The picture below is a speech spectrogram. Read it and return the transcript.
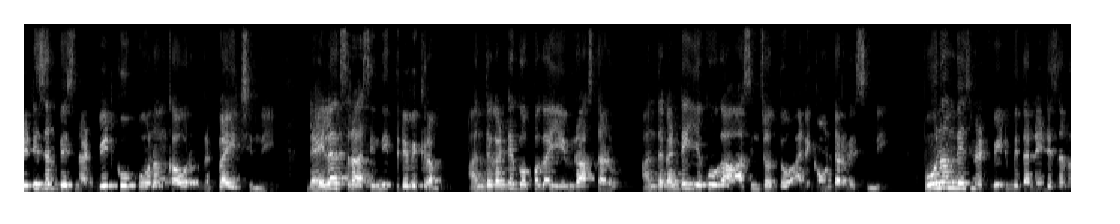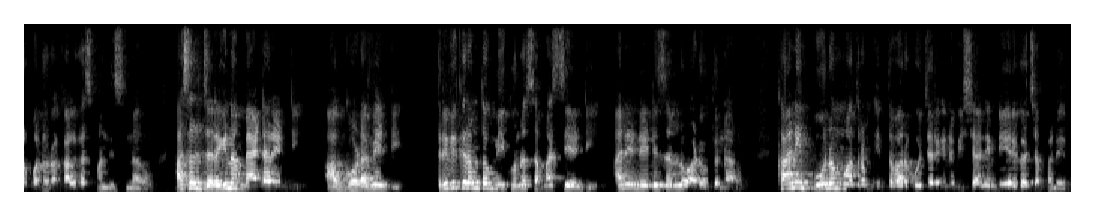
నెటిజన్ వేసిన ట్వీట్కు పూనం కౌర్ రిప్లై ఇచ్చింది. డైలాగ్స్ రాసింది త్రివిక్రమ్. అంతకంటే గొప్పగా ఏం రాస్తాడు? అంతకంటే ఎక్కువగా ఆశించొద్దు అని కౌంటర్ వేసింది. పూనం వేసిన ట్వీట్ మీద నెటిజన్లు పలు రకాలుగా స్పందిస్తున్నారు. అసలు జరిగిన మ్యాటర్ ఏంటి? ఆ గొడవ ఏంటి? త్రివిక్రమ్తో మీకున్న సమస్య ఏంటి? అని నెటిజన్లు అడుగుతున్నారు. కానీ పూనం మాత్రం ఇంతవరకు జరిగిన విషయాన్ని నేరుగా చెప్పలేదు.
